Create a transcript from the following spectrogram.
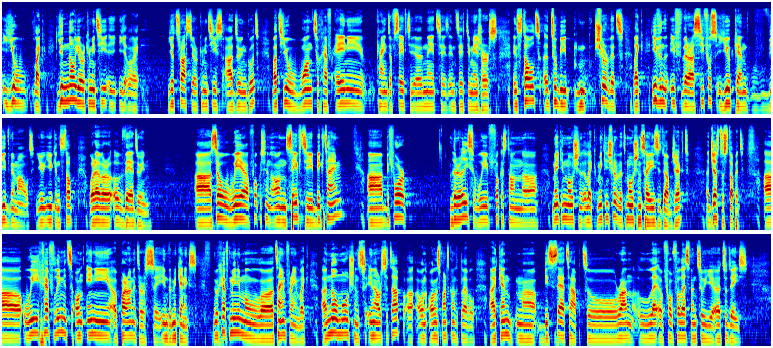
you like you know your committee, you trust your committees are doing good, but you want to have any kind of safety uh, nets and safety measures installed uh, to be sure that, like, even if there are CFOs, you can weed them out. You, you can stop whatever uh, they are doing. Uh, so we are focusing on safety big time. Uh, before the release, we focused on uh, making motion, like making sure that motions are easy to object. Uh, just to stop it. Uh, we have limits on any uh, parameters in the mechanics. We have minimal time frame, like no motions in our setup on, on a smart contract level can be set up to run for, for less than two, two days.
